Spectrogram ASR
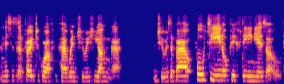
And this is a photograph of her when she was younger. And she was about 14 or 15 years old.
